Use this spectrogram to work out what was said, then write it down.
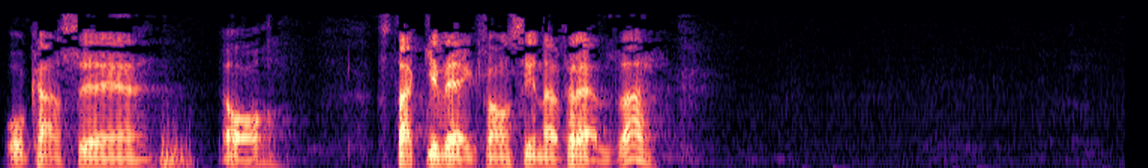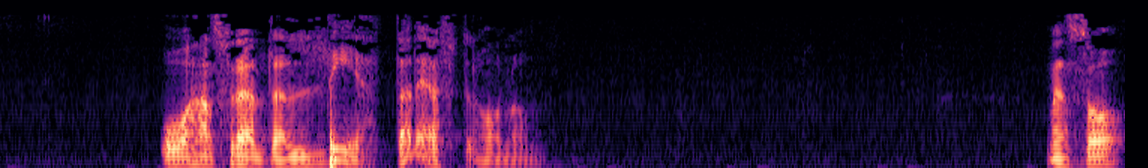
Och kanske ja stack iväg från sina föräldrar. Och hans föräldrar letade efter honom. Men så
